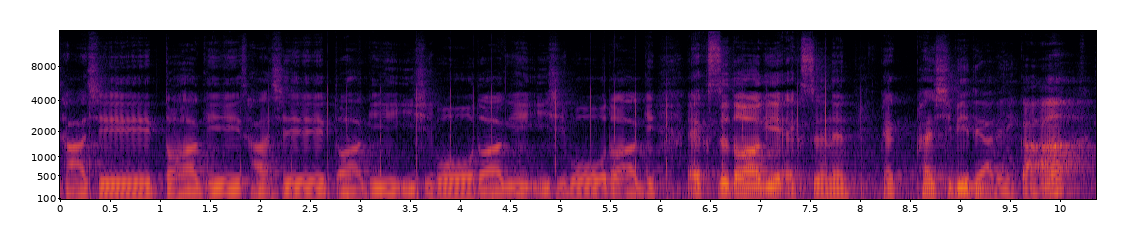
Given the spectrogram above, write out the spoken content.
40 더하기 40 더하기 25 더하기 25 더하기 x 더하기 x는 180이 돼야 되니까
